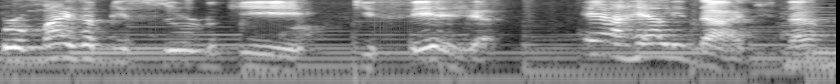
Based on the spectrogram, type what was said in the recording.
por mais absurdo que, que seja, é a realidade, tá?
